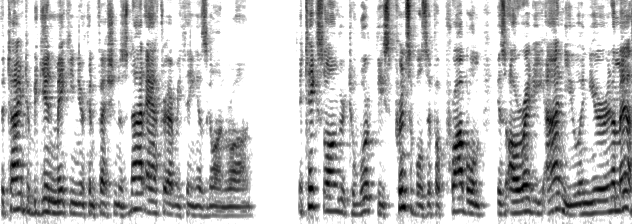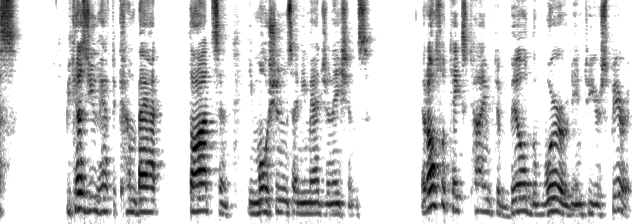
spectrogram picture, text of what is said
the time to begin making your confession is not after everything has gone wrong. It takes longer to work these principles if a problem is already on you and you're in a mess because you have to combat thoughts and emotions and imaginations. It also takes time to build the word into your spirit.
